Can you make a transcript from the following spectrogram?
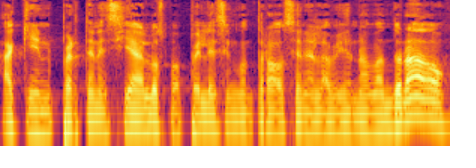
a quien pertenecían los papeles encontrados en el avión abandonado.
